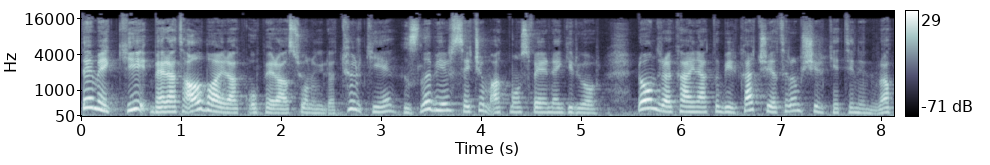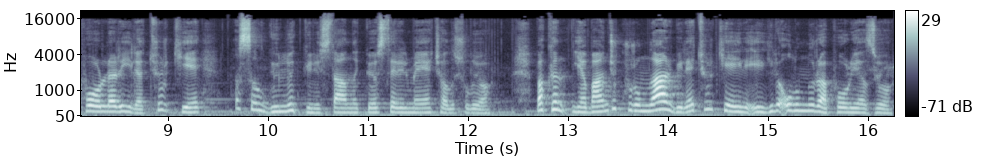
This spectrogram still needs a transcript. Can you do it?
Demek ki Berat Albayrak operasyonuyla Türkiye hızlı bir seçim atmosferine giriyor. Londra kaynaklı birkaç yatırım şirketinin raporlarıyla Türkiye nasıl güllük gülistanlık gösterilmeye çalışılıyor. Bakın yabancı kurumlar bile Türkiye ile ilgili olumlu rapor yazıyor.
